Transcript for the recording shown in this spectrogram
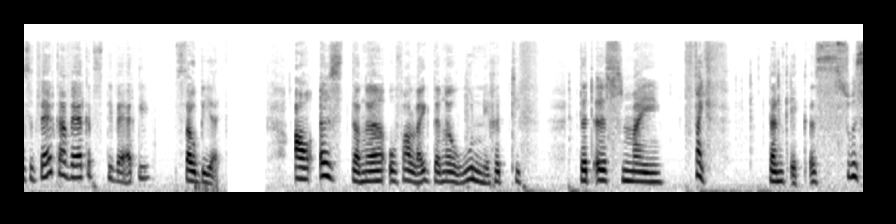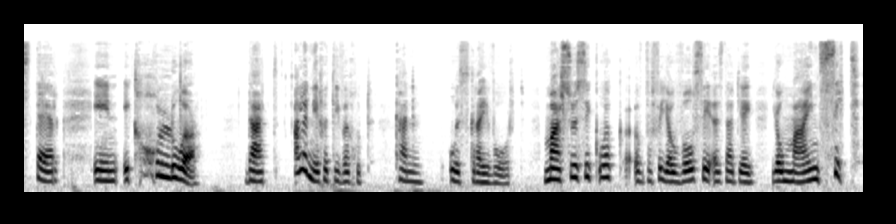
As dit werk, dan werk dit, as dit nie werk nie, sou beet." Al is dinge of al lyk dinge hoe negatief. Dit is my vyf dink ek is so sterk en ek glo dat alle negatiewe goed kan oorskry word. Maar soos ek ook uh, vir jou wil sê is dat jy jou mindset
